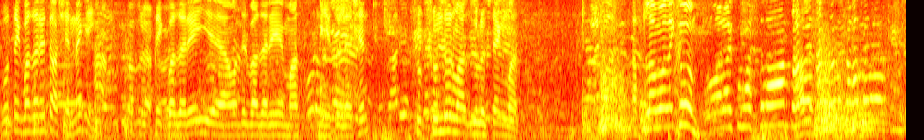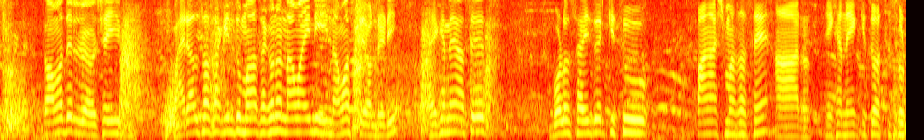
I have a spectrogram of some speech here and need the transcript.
প্রত্যেক বাজারে তো আসেন নাকি? প্রত্যেক বাজারেই আমাদের বাজারে মাছ নিয়ে চলে আসেন। খুব সুন্দর মাছগুলো চ্যাং মাছ। আসসালামু আলাইকুম। ওয়ালাইকুম আসসালাম। তো আমাদের সেই ভাইরাল চাষা কিন্তু মাছ এখনও নামায়নি নামাচ্ছে অলরেডি এখানে আছে বড় সাইজের কিছু পাঙাশ মাছ আছে আর এখানে কিছু আছে ছোট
